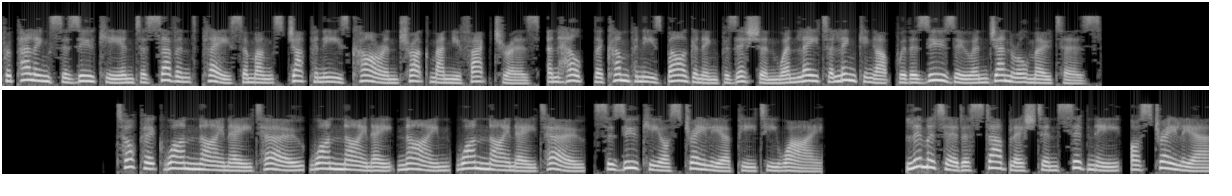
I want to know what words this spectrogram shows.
propelling Suzuki into seventh place amongst Japanese car and truck manufacturers, and helped the company's bargaining position when later linking up with Isuzu and General Motors. Topic 1980 1989 1980 Suzuki Australia Pty Limited established in Sydney, Australia,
